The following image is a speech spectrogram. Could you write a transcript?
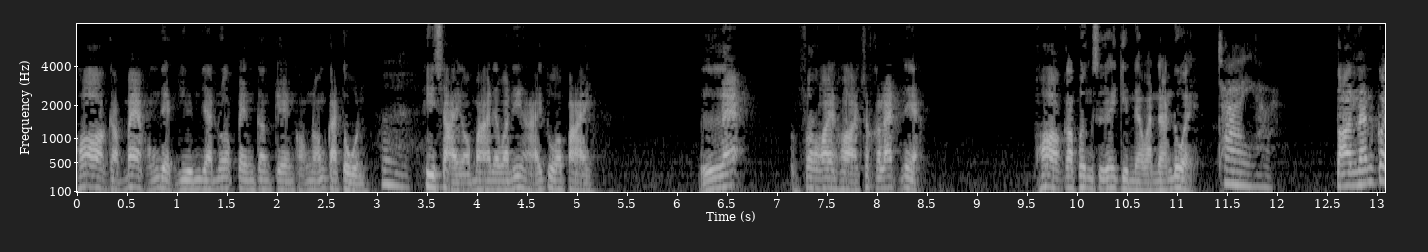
พ่อกับแม่ของเด็กยืนยันว่าเป็นกางเกงของน้องการ์ตูนอืมที่ใส่ออกมาในวันที่หายตัวไป และฟอยล์ห่อช็อกโกแลตเนี่ย พ่อก็เพิ่งซื้อให้กินในวันนั้นด้วย ใช่ค่ะ ตอนนั้นก็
